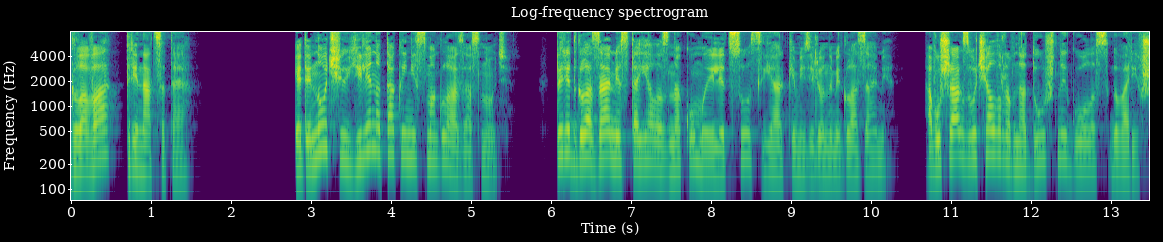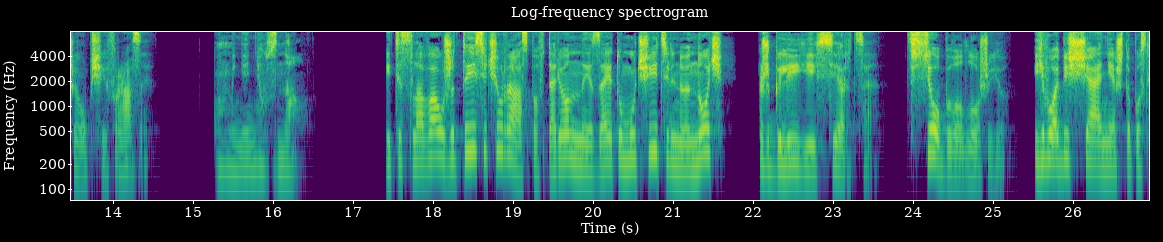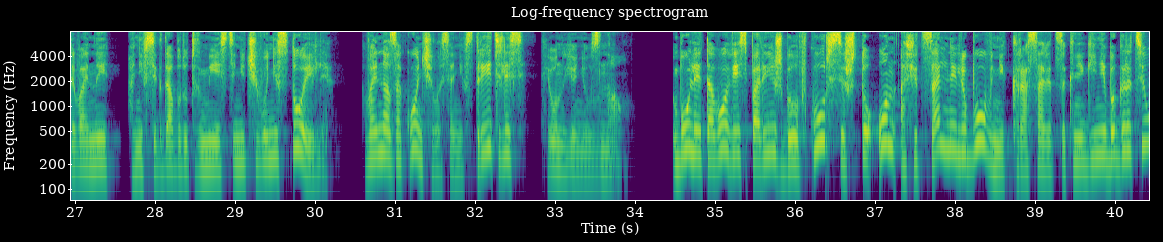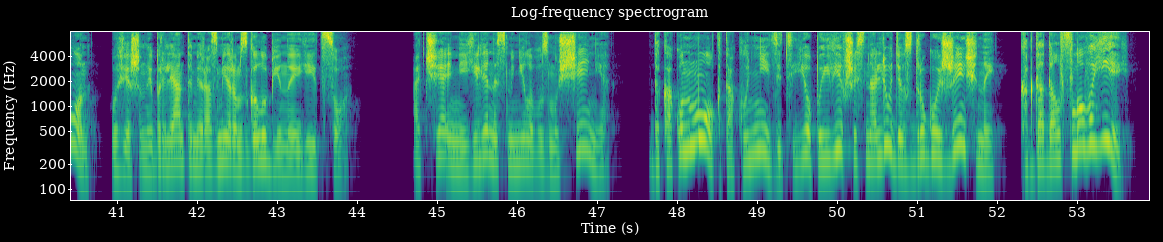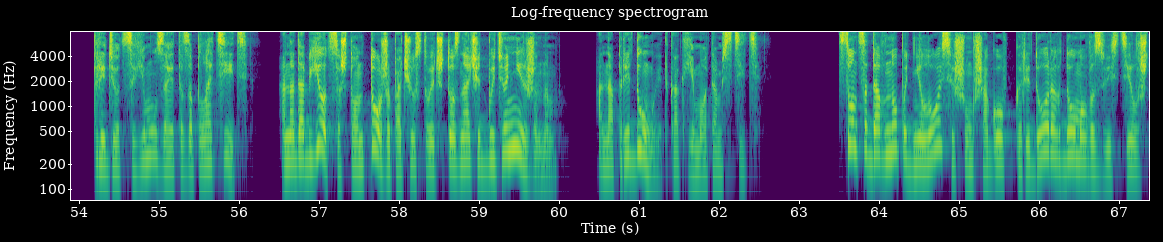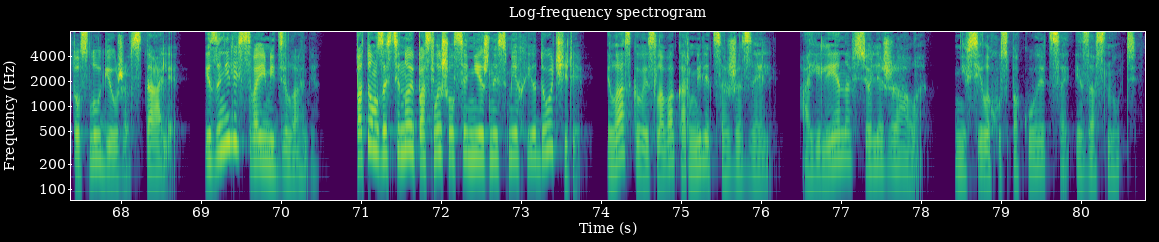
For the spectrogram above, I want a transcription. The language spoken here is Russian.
Глава 13. Этой ночью Елена так и не смогла заснуть. Перед глазами стояло знакомое лицо с яркими зелеными глазами, а в ушах звучал равнодушный голос, говоривший общие фразы. «Он меня не узнал». Эти слова, уже тысячу раз повторенные за эту мучительную ночь, жгли ей сердце. Все было ложью. Его обещание, что после войны они всегда будут вместе, ничего не стоили. Война закончилась, они встретились, и он ее не узнал. Более того, весь Париж был в курсе, что он официальный любовник красавицы княгини Багратион, увешанной бриллиантами размером с голубиное яйцо. Отчаяние Елены сменило возмущение. Да как он мог так унизить ее, появившись на людях с другой женщиной, когда дал слово ей? Придется ему за это заплатить. Она добьется, что он тоже почувствует, что значит быть униженным. Она придумает, как ему отомстить. Солнце давно поднялось, и шум шагов в коридорах дома возвестил, что слуги уже встали и занялись своими делами. Потом за стеной послышался нежный смех ее дочери и ласковые слова кормилицы Жизель, а Елена все лежала, не в силах успокоиться и заснуть.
